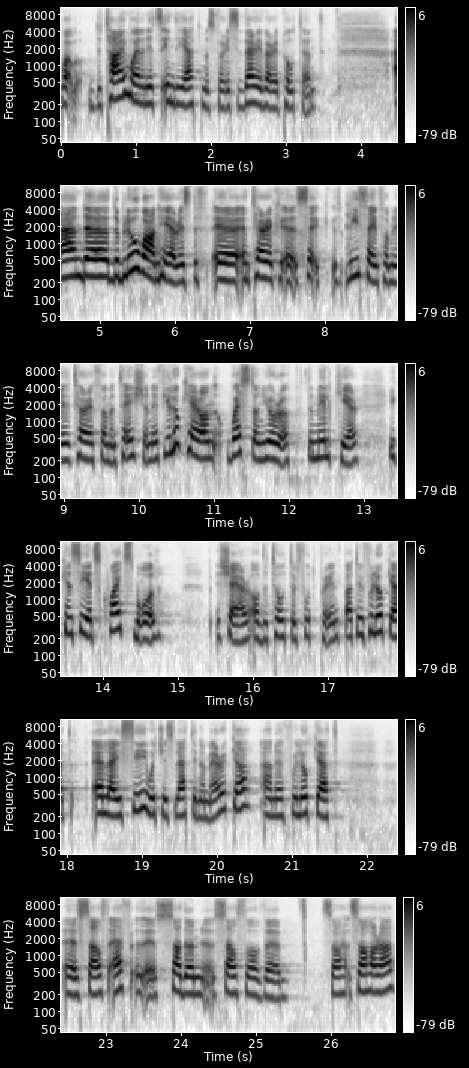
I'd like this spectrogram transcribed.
but, the time when it's in the atmosphere is very, very potent. And uh, the blue one here is the uh, enteric uh, methane from the enteric fermentation. If you look here on Western Europe, the milk here, you can see it's quite small share of the total footprint. But if we look at LAC, which is Latin America, and if we look at South Af uh, southern uh, south of uh, Sahara,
